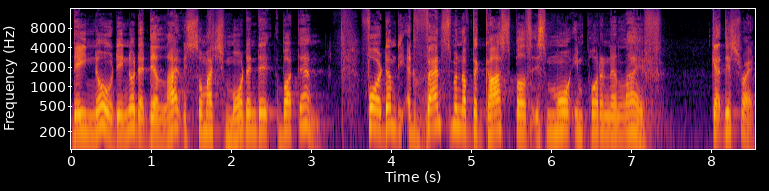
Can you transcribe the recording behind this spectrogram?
They know, they know that their life is so much more than they, about them. For them, the advancement of the gospels is more important than life. Get this right.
